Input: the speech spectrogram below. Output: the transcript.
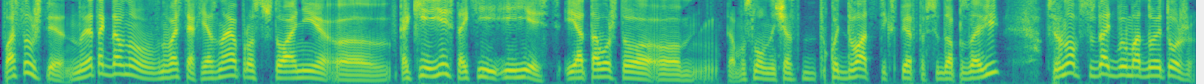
Послушайте, ну я так давно в новостях, я знаю просто, что они э, какие есть, такие и есть. И от того, что э, там условно сейчас хоть 20 экспертов сюда позови, все равно обсуждать будем одно и то же.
